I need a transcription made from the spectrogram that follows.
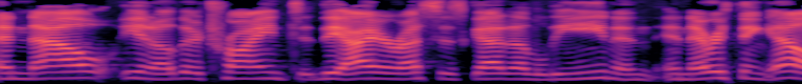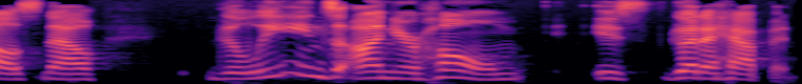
And now, you know, they're trying to, the IRS has got a lien and, and everything else. Now, the liens on your home is going to happen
